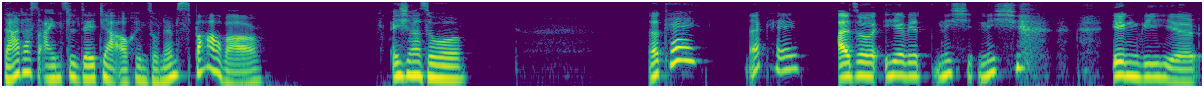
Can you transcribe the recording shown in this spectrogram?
da das Einzeldate ja auch in so einem Spa war. Ich war so, okay, okay. Also hier wird nicht, nicht irgendwie hier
